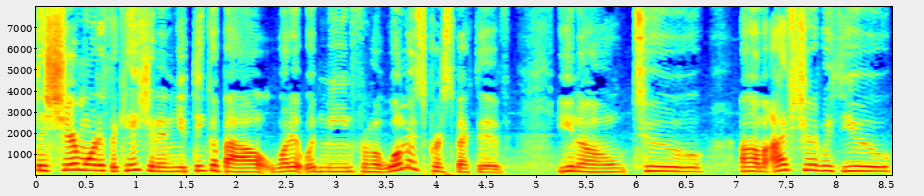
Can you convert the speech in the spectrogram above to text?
the sheer mortification, and you think about what it would mean from a woman's perspective, you know, to, um, I've shared with you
